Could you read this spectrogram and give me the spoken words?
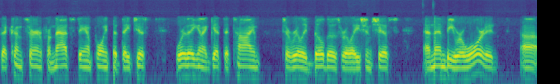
the concern from that standpoint that they just were they going to get the time to really build those relationships and then be rewarded uh,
